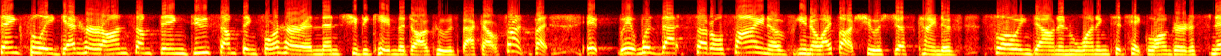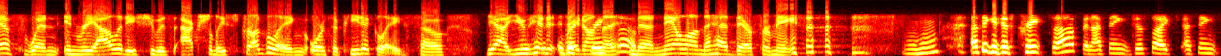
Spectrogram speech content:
thankfully get her on something, do something for her, and then she became the dog who was back out front. But it it was that subtle sign of, you know, I thought she was just kind of slowing down and wanting to take longer to sniff when in reality she was actually struggling orthopedically. So yeah, you hit it, it right on the, the nail on the head there for me. mhm. I think it just creeps up and I think just like I think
